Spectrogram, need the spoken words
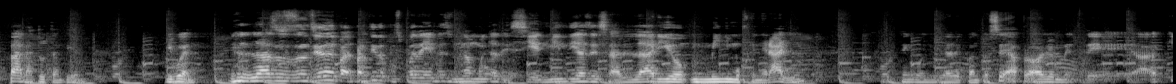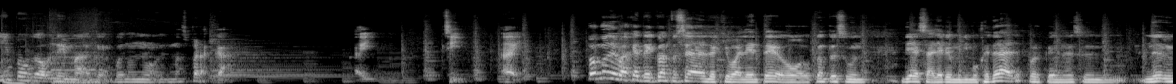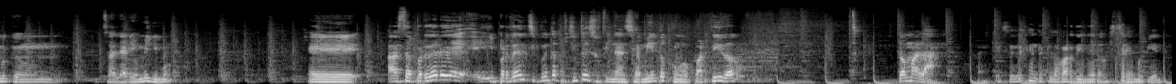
paga tú también. Y bueno, las sanciones para el partido pues puede ir desde una multa de 100 mil días de salario mínimo general. No tengo ni idea de cuánto sea, probablemente aquí ponga una imagen. Bueno, no, es más para acá. Ahí. Sí, ahí. Pongo una imagen de cuánto sea el equivalente o cuánto es un día de salario mínimo general, porque no es, un, no es lo mismo que un salario mínimo. Eh, hasta perder eh, y perder el 50% de su financiamiento como partido. Tómala. Para que se dejen de clavar dinero. Estaría muy bien.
